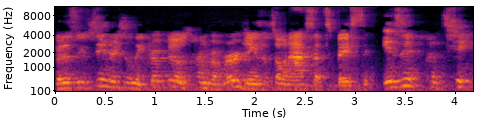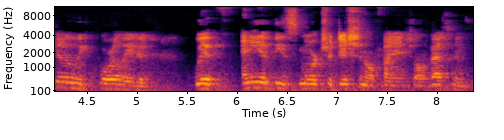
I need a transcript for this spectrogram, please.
But as we've seen recently, crypto is kind of emerging as its own asset space that isn't particularly correlated with any of these more traditional financial investments.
